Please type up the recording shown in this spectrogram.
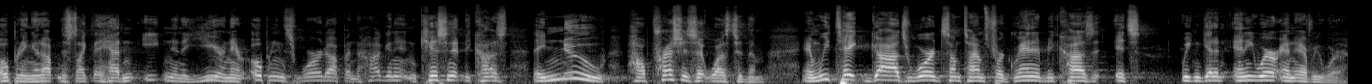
opening it up just like they hadn't eaten in a year, and they were opening this word up and hugging it and kissing it because they knew how precious it was to them. And we take God's word sometimes for granted because it's we can get it anywhere and everywhere.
